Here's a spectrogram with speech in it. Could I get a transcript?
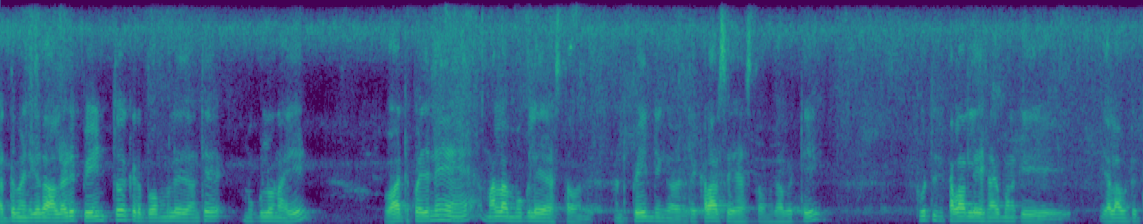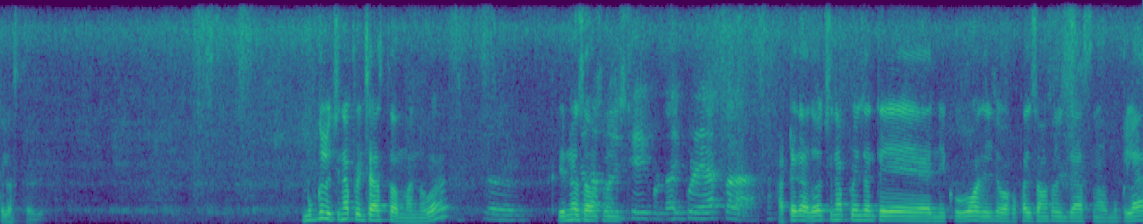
అర్థమైంది కదా? ఆల్రెడీ పెయింట్తో ఇక్కడ బొమ్మలు అంటే ముగ్గులు ఉన్నాయి. వాటిపైనే మళ్ళీ ముగ్గులు వేస్తూ ఉంది. అంటే పెయింటింగ్ అంటే కలర్స్ వేస్తూ ఉంది కాబట్టి పూర్తిగా కలర్లు వేసినాక మనకి ఎలా ఉంటుందో తెలుస్తుంది. ముగ్గులు చిన్నప్పుడు నుంచి చేస్తావమ్మా నువ్వు? ఎన్నో సంవత్సరాల నుంచి చేయకుండా ఇప్పుడు వేస్తారా? అట్ట కాదు చిన్నప్పటి నుంచి అంటే నీకు ఊహ తెలిసి ఒక పది సంవత్సరాల నుంచి చేస్తున్నావు ముగ్గులా?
